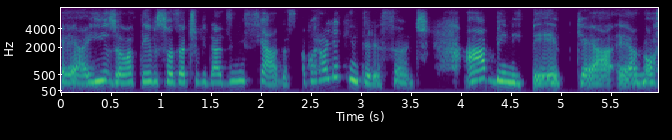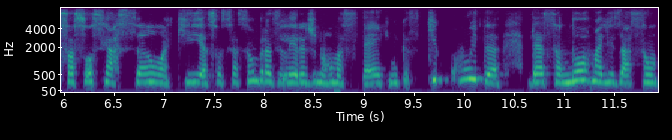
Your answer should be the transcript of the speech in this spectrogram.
é, a ISO ela teve suas atividades iniciadas. Agora, olha que interessante, a ABNT, que é a, é a nossa associação aqui, Associação Brasileira de Normas Técnicas, que cuida dessa normalização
